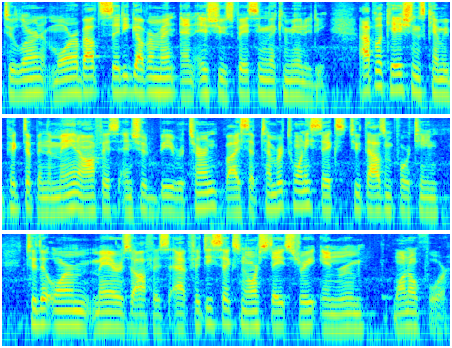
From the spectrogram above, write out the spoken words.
to learn more about city government and issues facing the community. Applications can be picked up in the main office and should be returned by September 26, 2014 to the Orem Mayor's Office at 56 North State Street in room 104.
